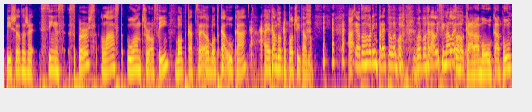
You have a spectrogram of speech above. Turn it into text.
píše to, že since Spurs last won trophy.co.uk a je tam toto počítadlo. A ja to hovorím preto, lebo, lebo hrali finále toho Carabao Cupu.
